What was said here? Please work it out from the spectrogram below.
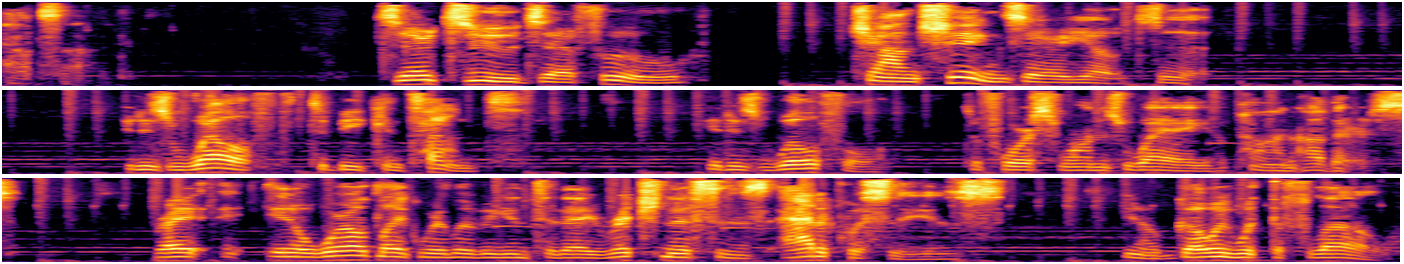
outside. 知足者富，强行者有志. It is wealth to be content. It is willful to force one's way upon others. Right? In a world like we're living in today, richness is adequacy, is, you know, going with the flow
